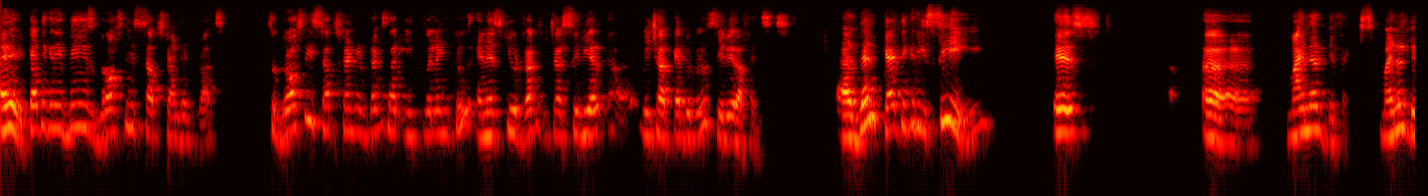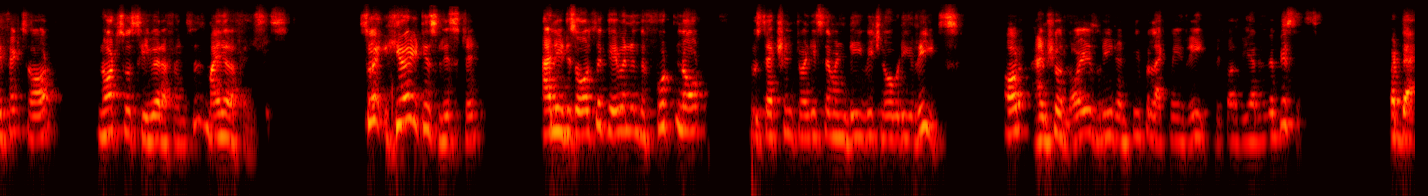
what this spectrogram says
Anyway, category B is grossly substandard drugs. So grossly substandard drugs are equivalent to NSQ drugs, which are severe, uh, which are capable of severe offenses. And then category C is uh, minor defects. Minor defects are not so severe offenses, minor offenses. So here it is listed, and it is also given in the footnote to section 27D, which nobody reads. Or I'm sure lawyers read and people like me read because we are in the business. But the,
